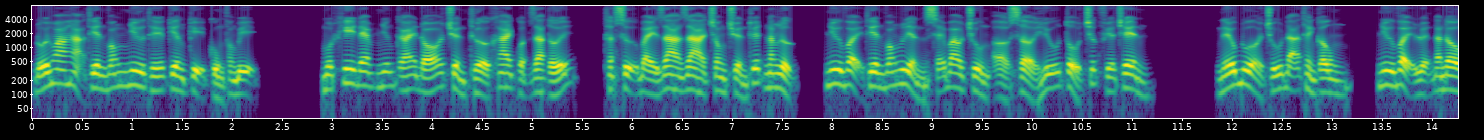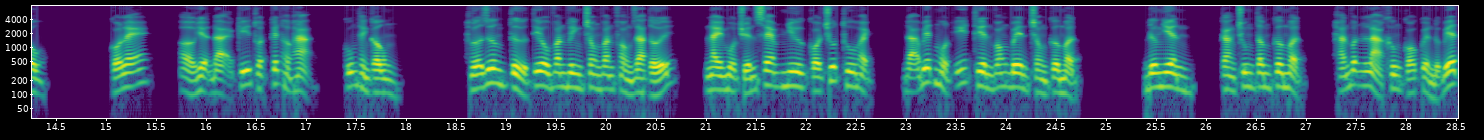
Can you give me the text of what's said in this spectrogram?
đối hoa hạ thiên vong như thế kiên kỵ cùng phòng bị. Một khi đem những cái đó truyền thừa khai quật ra tới, thật sự bày ra ra trong truyền thuyết năng lực, như vậy thiên vong liền sẽ bao trùm ở sở hữu tổ chức phía trên. Nếu đùa chú đã thành công, như vậy luyện đan đâu? Có lẽ, ở hiện đại kỹ thuật kết hợp hạ, cũng thành công. Hứa Dương từ Tiêu Văn Vinh trong văn phòng ra tới, này một chuyến xem như có chút thu hoạch, đã biết một ít thiên vong bên trong cơ mật. Đương nhiên, càng trung tâm cơ mật, hắn vẫn là không có quyền được biết.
